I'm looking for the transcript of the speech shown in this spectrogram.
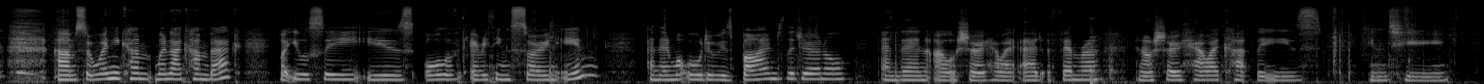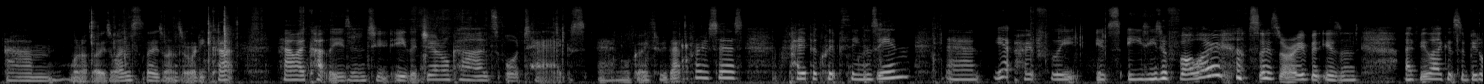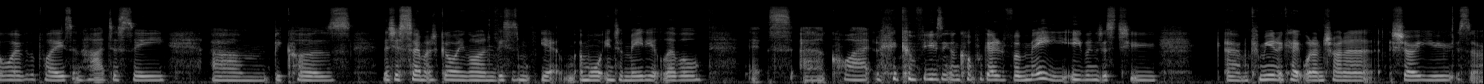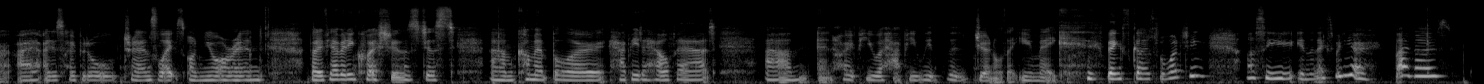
um, so when you come when I come back, what you will see is all of everything sewn in, and then what we'll do is bind the journal, and then I will show how I add ephemera, and I'll show how I cut these into um, well not those ones, those ones are already cut, how I cut these into either journal cards or tags and we'll go through that process, paper clip things in and yeah hopefully it's easy to follow. I'm so sorry if it isn't. I feel like it's a bit all over the place and hard to see um, because there's just so much going on. This is yeah a more intermediate level it's uh, quite confusing and complicated for me even just to um, communicate what I'm trying to show you. So I, I, just hope it all translates on your end. But if you have any questions just um, comment below. Happy to help out um, and hope you are happy with the journal that you make. Thanks guys for watching. I'll see you in the next video. Bye guys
